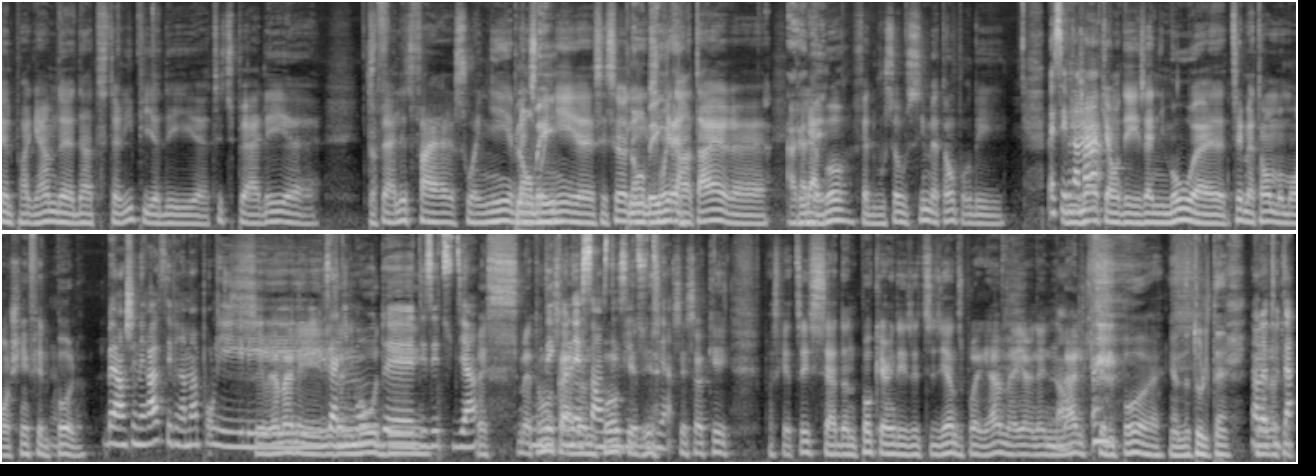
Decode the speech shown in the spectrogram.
y a le programme de dentisterie, puis il y a des. euh, tu sais, tu peux aller. euh, tu peux aller te faire soigner, ben, soigner, euh, c'est ça, Plomber, les soins euh, dentaires euh, là-bas. Faites-vous ça aussi, mettons, pour des, Ben, c'est des vraiment. gens qui ont des animaux. euh, tu sais, mettons, mon, mon chien file pas, là. Ben, en général, c'est vraiment pour les, les, C'est vraiment les- les les animaux, animaux de- des- des étudiants. Ben, si, mettons, des connaissances pas des- étudiants. C'est ça, OK. Parce que, tu sais, si ça donne pas qu'un des étudiants du programme ait un animal qui file pas... euh, Il y en a tout le temps. Il y en a tout le temps.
